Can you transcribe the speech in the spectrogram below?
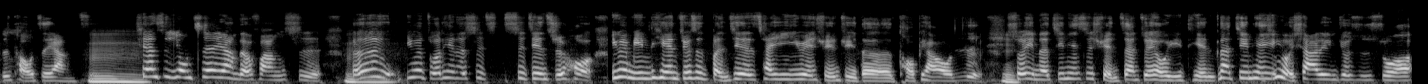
石头这样子。嗯，现在是用这样的方式。可是因为昨天的事事件之后，因为明天就是本届参议院选举的投票日，所以呢，今天是选战最后一天。那今天已经有下令，就是说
